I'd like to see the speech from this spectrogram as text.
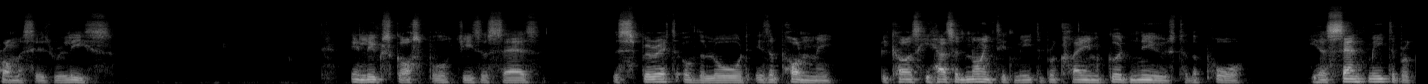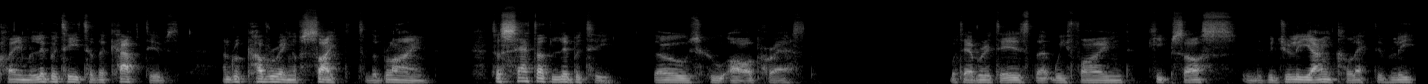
promises release. In Luke's Gospel, Jesus says, The Spirit of the Lord is upon me, because he has anointed me to proclaim good news to the poor. He has sent me to proclaim liberty to the captives and recovering of sight to the blind, to set at liberty those who are oppressed. Whatever it is that we find keeps us, individually and collectively,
